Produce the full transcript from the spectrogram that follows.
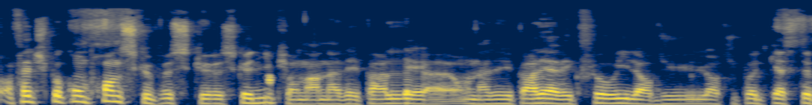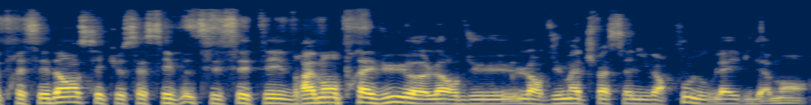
en fait, je peux comprendre ce que ce que ce que dit, puis on en avait parlé, euh, on avait parlé avec Flowy lors du lors du podcast précédent, c'est que ça c'était vraiment très vu euh, lors du lors du match face à Liverpool où là évidemment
